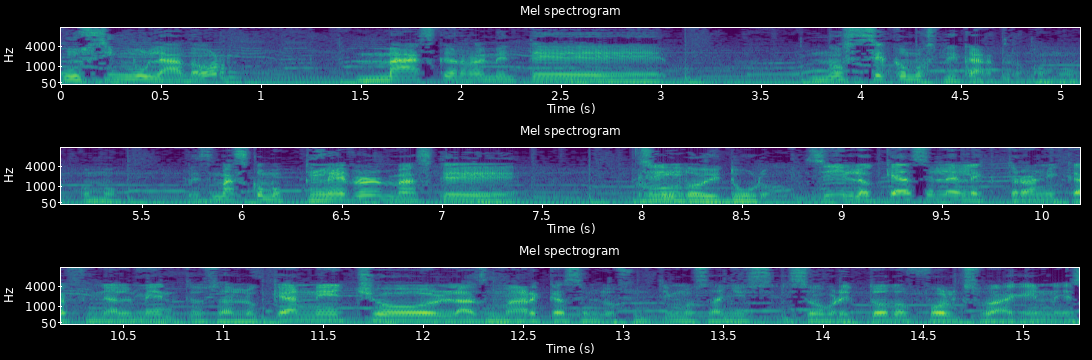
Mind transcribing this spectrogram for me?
un simulador más que realmente, no sé cómo explicártelo, como, como, es más como clever, más que rudo y duro. Sí, lo que hace la electrónica finalmente, o sea, lo que han hecho las marcas en los últimos años y sobre todo Volkswagen es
